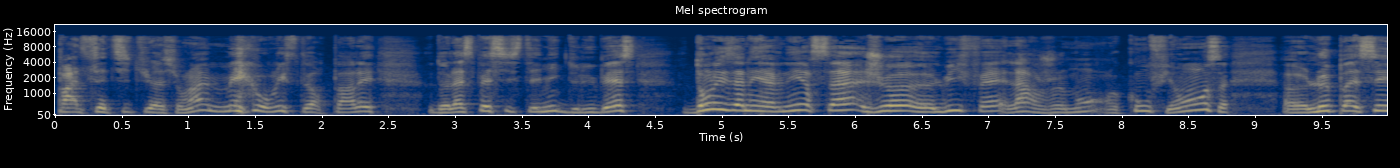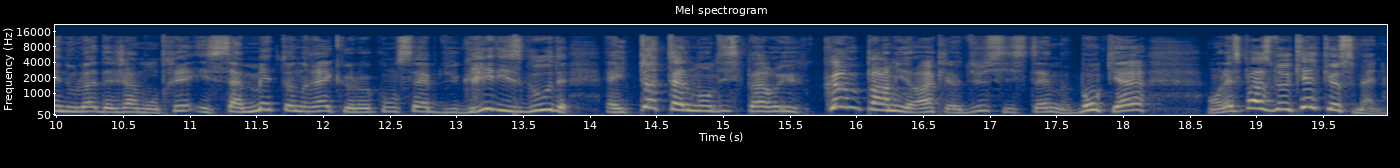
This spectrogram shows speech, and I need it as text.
pas de cette situation-là, mais qu'on risque de reparler de l'aspect systémique de l'UBS dans les années à venir. Ça, je euh, lui fais largement confiance. Euh, le passé nous l'a déjà montré et ça m'étonnerait que le concept du greed is good ait totalement disparu comme par miracle du système bancaire en l'espace de quelques semaines.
